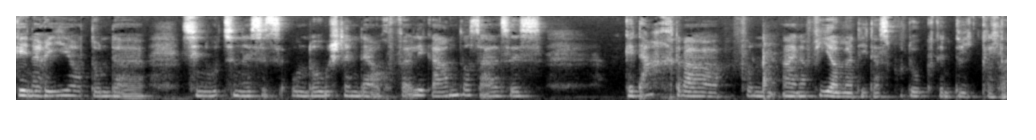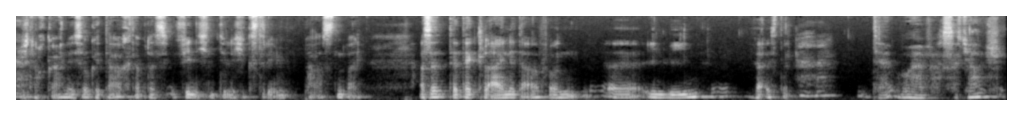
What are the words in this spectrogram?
generiert und äh, sie nutzen es unter Umständen auch völlig anders, als es gedacht war von einer Firma, die das Produkt entwickelt hat. Das habe ich noch gar nicht so gedacht, aber das finde ich natürlich extrem passend, weil also der, der Kleine da von äh, in Wien, wie heißt der? Aha. Der, wo er einfach sagt, ja, ich,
